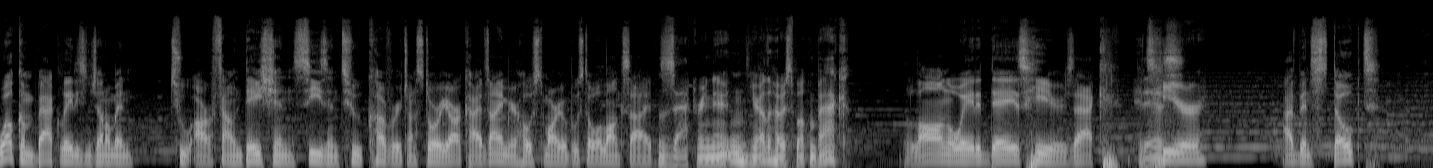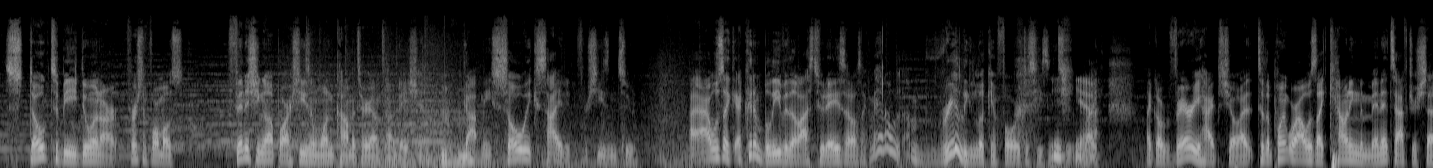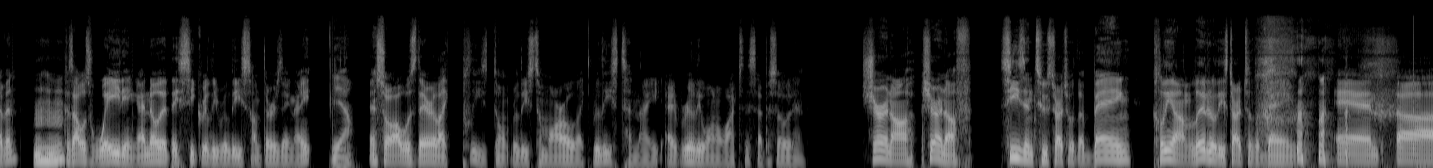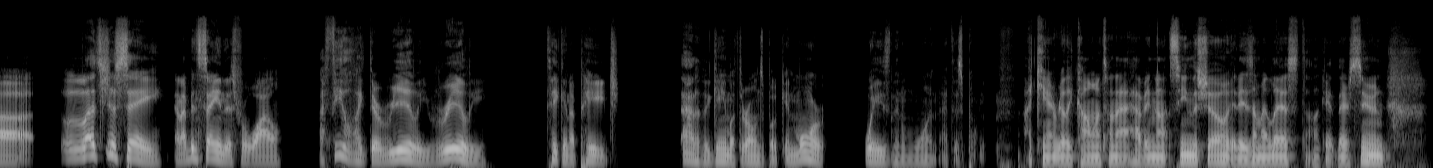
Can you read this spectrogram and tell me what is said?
Welcome back, ladies and gentlemen, to our Foundation Season 2 coverage on Story Archives. I am your host, Mario Busto, alongside Zachary Newton. your other host. Welcome back. the long awaited day is here, Zach. It it's is. here. I've been stoked, stoked to be doing our, first and foremost, finishing up our Season 1 commentary on Foundation. Mhm. Got me so excited for Season 2. I, I was like, I couldn't believe it the last two days that I was like, man, I was, I'm really looking forward to Season 2. Yeah. Like, like a very hyped show I, to the point where I was like counting the minutes after seven Mm-hmm. because I was waiting. I know that they secretly release on Thursday night. Yeah. And so I was there like, please don't release tomorrow. Like release tonight. I really want to watch this episode. And sure enough, sure enough, season two starts with a bang. Cleon literally starts with a bang. and uh let's just say, and I've been saying this for a while, I feel like they're really, really taking a page out of the Game of Thrones book in more ways than one at this point. I can't really comment on that having not seen the show. It is on my list. I'll get there soon.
